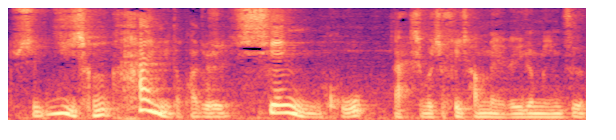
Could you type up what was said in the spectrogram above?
就是译成汉语的话，就是仙女湖。哎，是不是非常美的一个名字？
